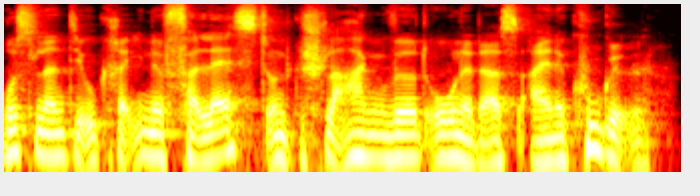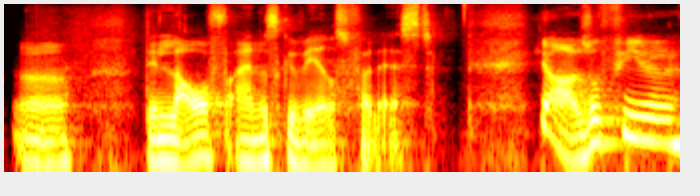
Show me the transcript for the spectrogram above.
Russland die Ukraine verlässt und geschlagen wird, ohne dass eine Kugel äh, den Lauf eines Gewehres verlässt. Ja, so viel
